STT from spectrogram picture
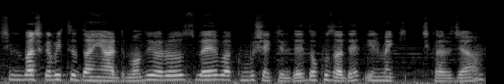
Şimdi başka bir tığdan yardım alıyoruz ve bakın bu şekilde 9 adet ilmek çıkaracağım.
